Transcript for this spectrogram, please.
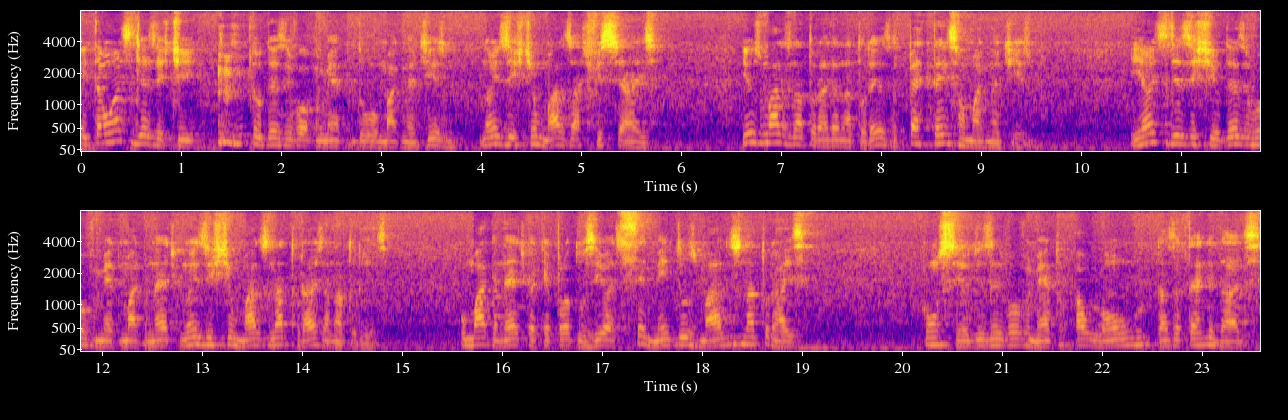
Então, antes de existir o desenvolvimento do magnetismo, não existiam males artificiais. E os males naturais da natureza pertencem ao magnetismo. E antes de existir o desenvolvimento magnético, não existiam males naturais da natureza. O magnético é que produziu as sementes dos males naturais, com seu desenvolvimento ao longo das eternidades.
